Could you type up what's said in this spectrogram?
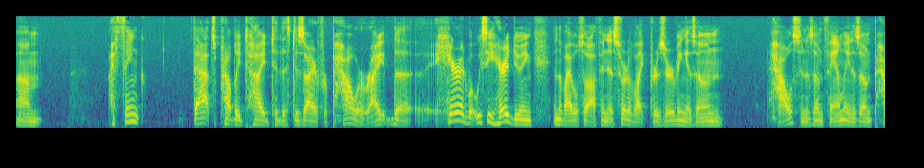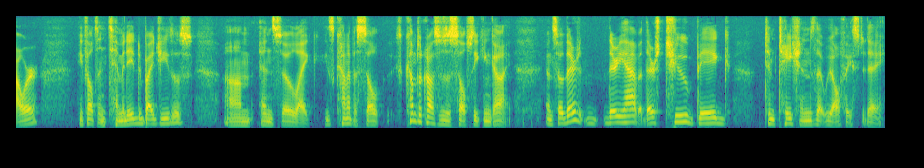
Um, I think that's probably tied to this desire for power, right? The Herod, what we see Herod doing in the Bible so often is sort of like preserving his own house and his own family and his own power. He felt intimidated by Jesus. Um, and so like he's kind of a self he comes across as a self-seeking guy. And so there there you have it. There's two big temptations that we all face today.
